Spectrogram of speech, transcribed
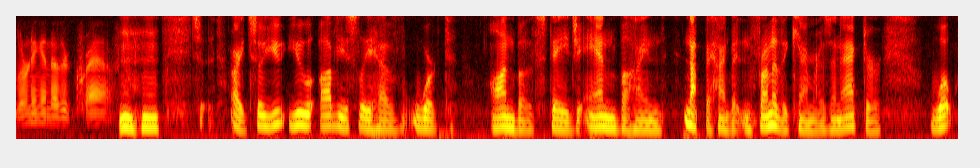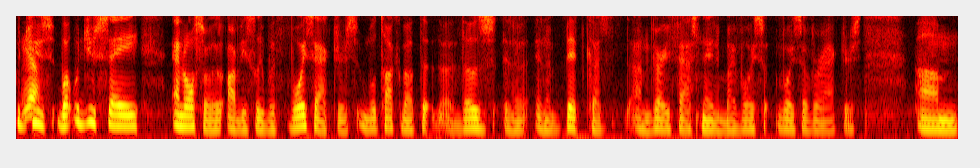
learning another craft. Mm-hmm. So, all right. So you you obviously have worked on both stage and behind, not behind, but in front of the camera as an actor. What would Yeah. you What would you say? And also, obviously, with voice actors, we'll talk about the, uh, those in a, in a bit because I'm very fascinated by voice voiceover actors, um,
